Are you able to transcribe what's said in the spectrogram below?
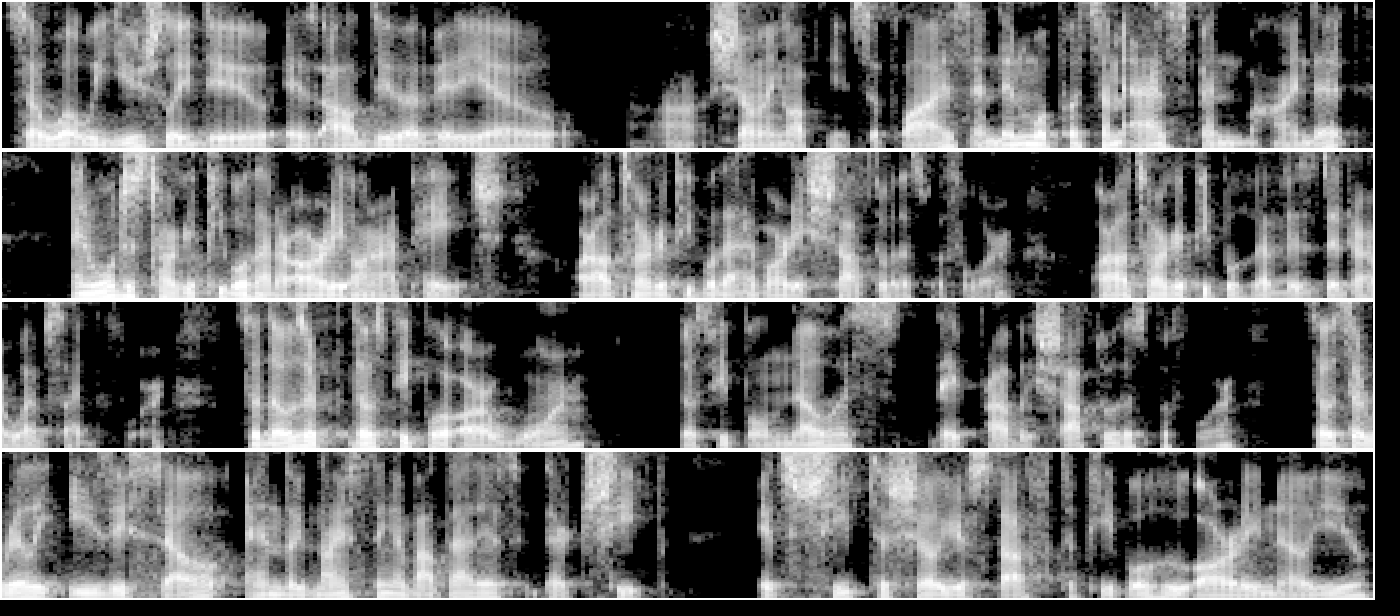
So what we usually do is I'll do a video uh, showing off new supplies, and then we'll put some ad spend behind it, and we'll just target people that are already on our page, or I'll target people that have already shopped with us before, or I'll target people who have visited our website before. So those are those people are warm. Those people know us. They've probably shopped with us before. So it's a really easy sell. And the nice thing about that is they're cheap. It's cheap to show your stuff to people who already know you,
